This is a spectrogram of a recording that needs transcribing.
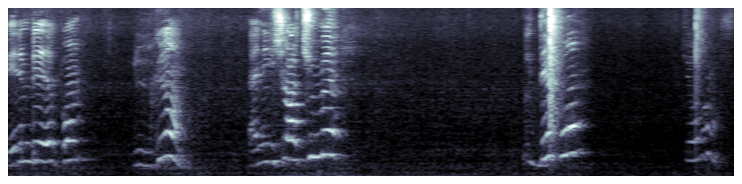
Benim bir depom düzgün ol. Ben inşaatçıyım ve depom olamaz.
